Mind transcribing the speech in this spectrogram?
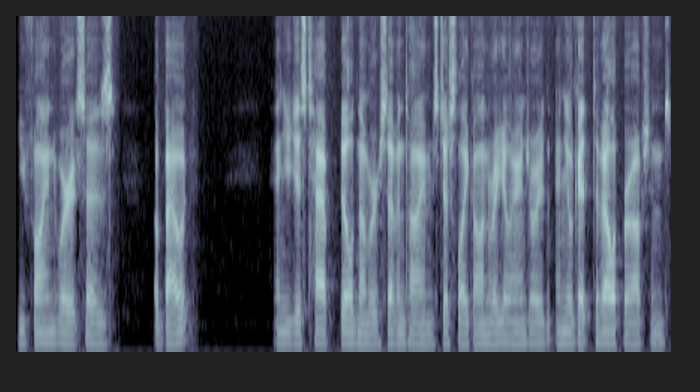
you find where it says about and you just tap build number seven times just like on regular Android and you'll get developer options.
